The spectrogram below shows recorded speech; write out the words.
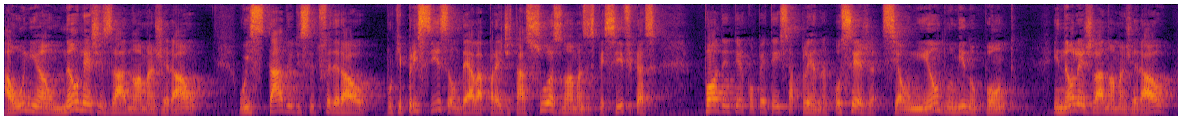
a União não legislar norma geral, o Estado e o Distrito Federal, porque precisam dela para editar suas normas específicas, podem ter competência plena. Ou seja, se a União dormir no ponto e não legislar a norma geral,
